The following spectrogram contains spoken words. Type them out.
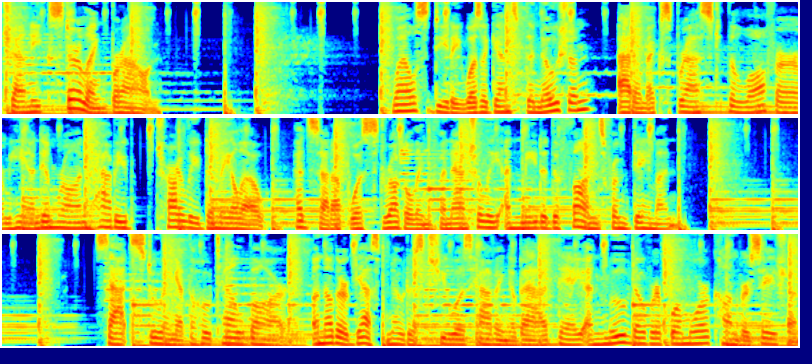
Channique Sterling Brown. Whilst Dee was against the notion, Adam expressed the law firm he and Imran Habib, Charlie De Melo, had set up was struggling financially and needed the funds from Damon. Sat stewing at the hotel bar, another guest noticed she was having a bad day and moved over for more conversation.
